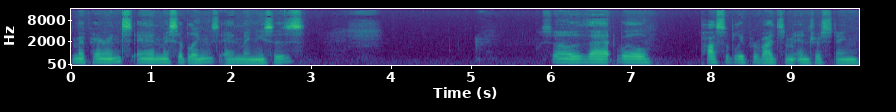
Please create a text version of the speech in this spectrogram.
my parents and my siblings and my nieces. So that will possibly provide some interesting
